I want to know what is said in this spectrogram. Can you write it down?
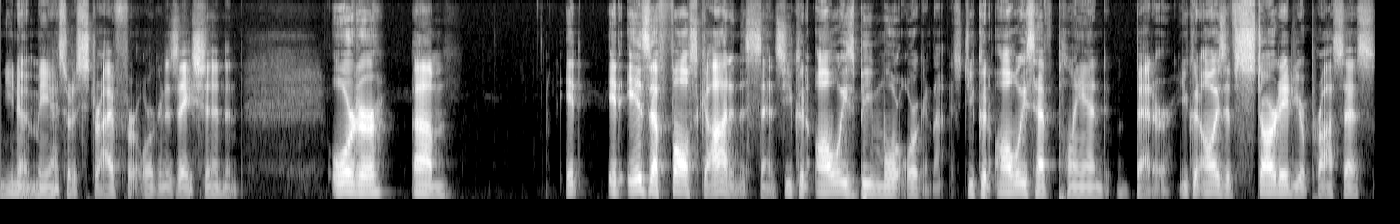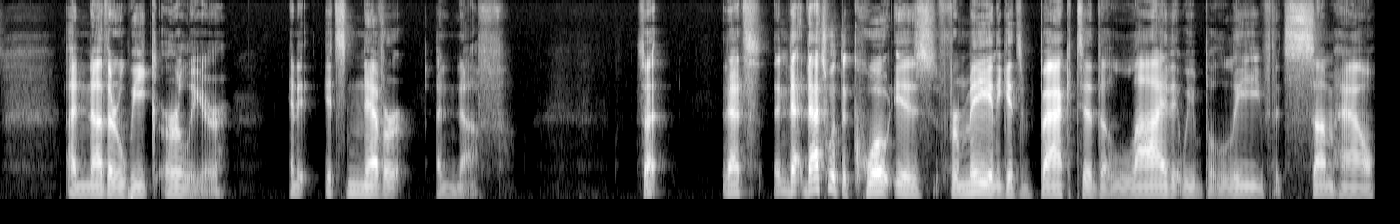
you know me, I sort of strive for organization and order. Um, it is a false god in the sense you can always be more organized. You can always have planned better. You can always have started your process another week earlier and it, it's never enough. So that's that, that's what the quote is for me, and it gets back to the lie that we believe that somehow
